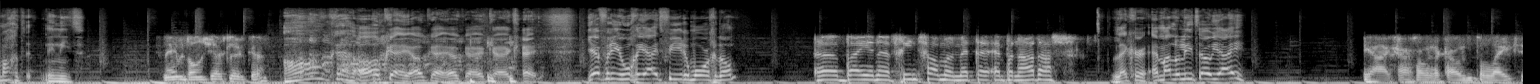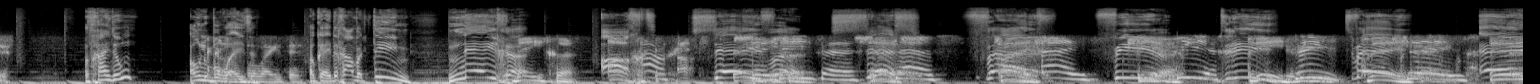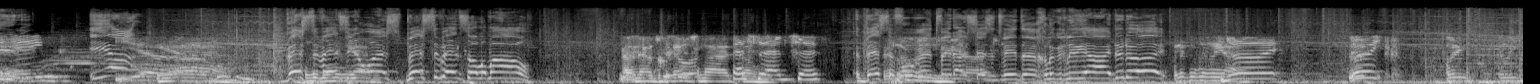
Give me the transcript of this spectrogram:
mag het niet. Nee, maar dan is juist leuk, hè? Oké, oké, oké, oké, oké. Jeffrey, hoe ga jij het vieren morgen dan? Uh, bij een uh, vriend van me met uh, empanadas. Lekker. En Manolito, jij? Ja, ik ga gewoon lekker oliebol eten. Wat ga je doen? Oliebol eten? eten. Oké, okay, dan gaan we. 10, 9, 9 8, 8, 8 7, 7, 6, 6 5, 4, 3, 2, 1. Ja! Beste wensen, jongens. Beste wensen allemaal. Beste wensen. Het beste voor eh, 2026. Gelukkig nieuwjaar. Doei, doei. Gelukkig nieuwjaar. Doei. Doei. Doei. Doei.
